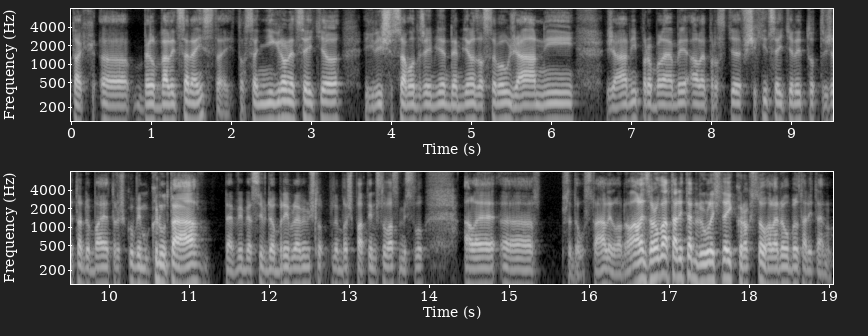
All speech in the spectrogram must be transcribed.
tak uh, byl velice nejistý. To se nikdo necítil, i když samozřejmě neměl za sebou žádný, žádný problémy, ale prostě všichni cítili, to, že ta doba je trošku vymknutá, nevím, jestli v dobrým nevím, šlo, nebo špatným slova smyslu, ale uh, se to ustálilo. No. Ale zrovna tady ten důležitý krok s tou Helenou byl tady ten.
